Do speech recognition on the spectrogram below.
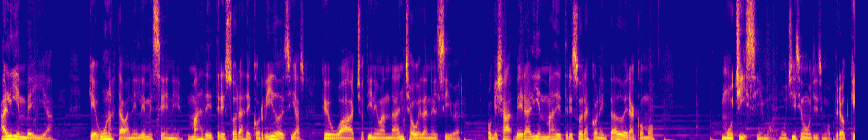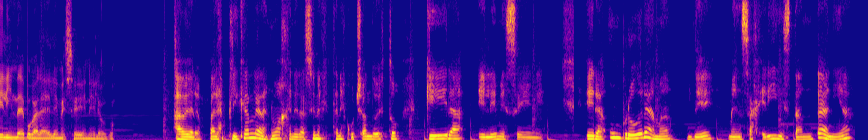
alguien veía que uno estaba en el MCN más de tres horas de corrido, decías que guacho, tiene banda ancha o está en el ciber. Porque ya ver a alguien más de tres horas conectado era como muchísimo, muchísimo, muchísimo. Pero qué linda época la del MCN, loco. A ver, para explicarle a las nuevas generaciones que están escuchando esto, ¿qué era el MCN? Era un programa de mensajería instantánea,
